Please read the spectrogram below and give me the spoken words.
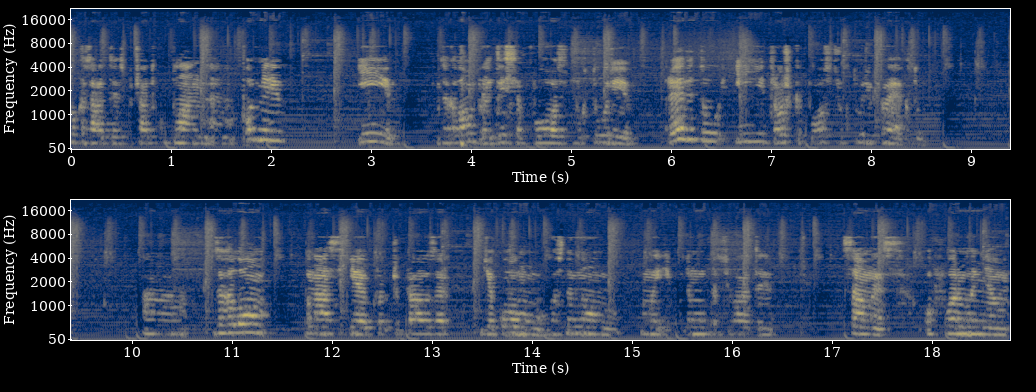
показати спочатку план е, обмірів і загалом пройтися по структурі Revit і трошки по структурі проєкту. Е, Загалом у нас є Project Browser, в якому в основному ми і будемо працювати саме з оформленням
